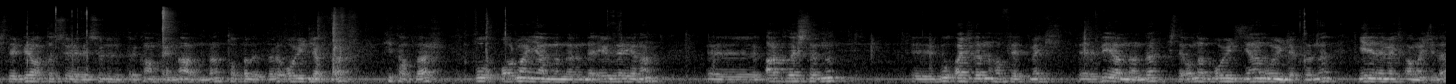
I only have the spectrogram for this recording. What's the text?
işte bir hafta süreyle sürdürdükleri kampanyanın ardından topladıkları oyuncaklar, kitaplar, bu orman yangınlarında evleri yanan e, arkadaşlarının e, bu acılarını hafifletmek e, bir yandan da işte onların oyun, yanan oyuncaklarını yenilemek amacıyla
